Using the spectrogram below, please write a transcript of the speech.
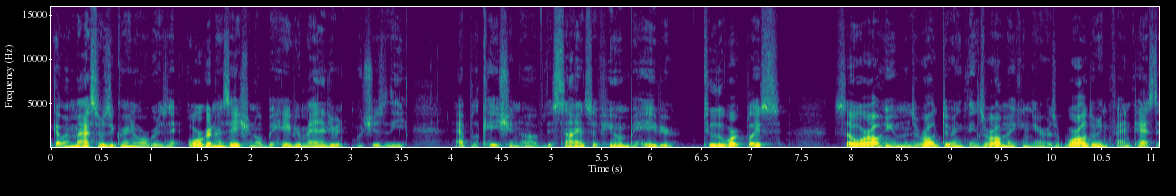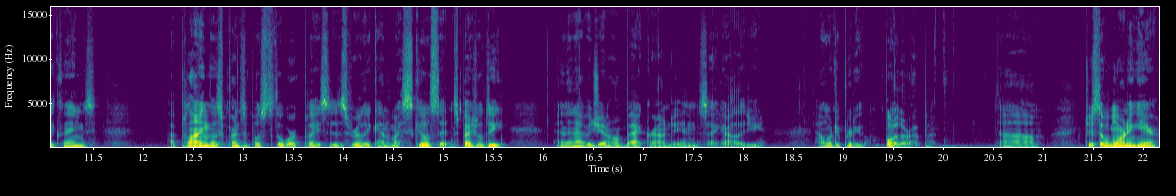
Got my master's degree in organiza- organizational behavior management, which is the application of the science of human behavior to the workplace. So we're all humans, we're all doing things, we're all making errors, we're all doing fantastic things. Applying those principles to the workplace is really kind of my skill set and specialty. And then I have a general background in psychology. I went to Purdue, boiler up. Um, just a warning here,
